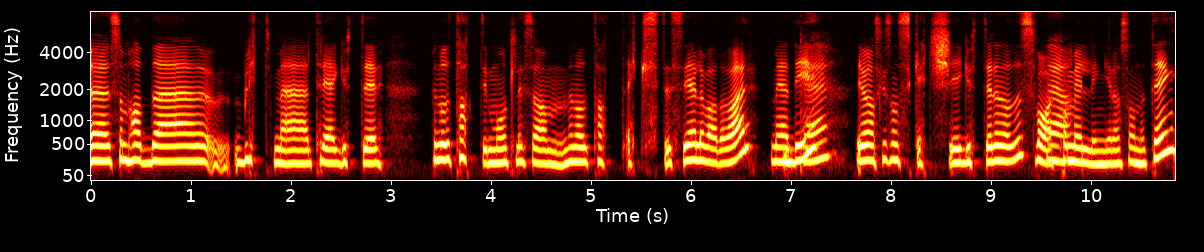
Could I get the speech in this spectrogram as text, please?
uh, som hadde blitt med tre gutter. Hun hadde tatt imot liksom, Hun hadde tatt ecstasy, eller hva det var, med de. Ok. De var ganske sånn sketchy gutter. Hun hadde svart Ja. på meldinger og sånne ting.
